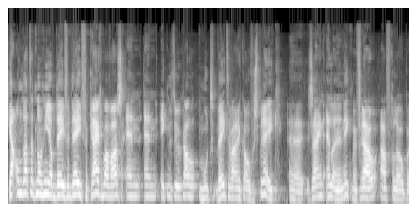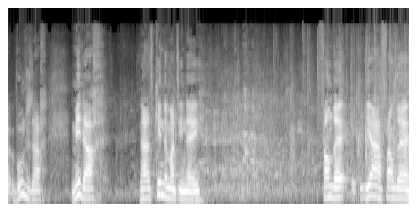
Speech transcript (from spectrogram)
Ja, omdat het nog niet op DVD verkrijgbaar was en, en ik natuurlijk al moet weten waar ik over spreek, eh, zijn Ellen en ik, mijn vrouw, afgelopen woensdagmiddag naar het kindermatinee van de, ja, van de,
